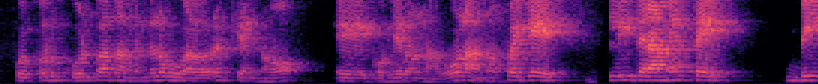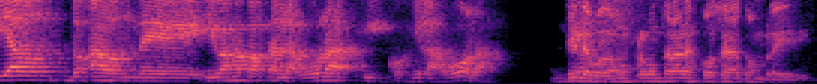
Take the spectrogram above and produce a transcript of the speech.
fue por culpa también de los jugadores que no eh, cogieron la bola. No fue que literalmente vi a, don- a donde ibas a pasar la bola y cogí la bola. Y le ¿entiendes? podemos preguntar a la esposa de Tom Brady.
